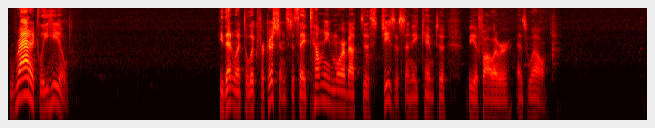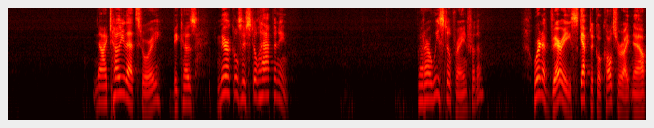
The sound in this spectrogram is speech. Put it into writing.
Radically healed. He then went to look for Christians to say, Tell me more about this Jesus. And he came to be a follower as well. Now, I tell you that story because miracles are still happening. But are we still praying for them? We're in a very skeptical culture right now,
